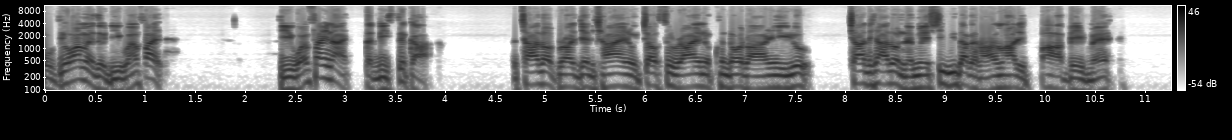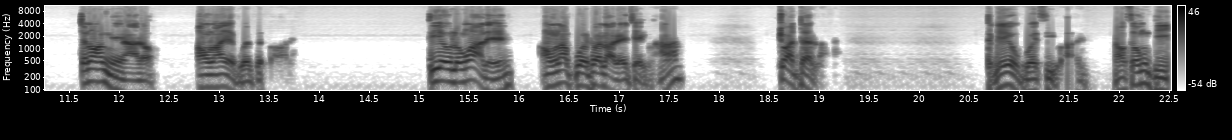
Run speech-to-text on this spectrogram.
ဟိုပြောရမယ်ဆိုဒီ15ဒီ159 36ကအခြားသော project chine တို့ကြောက်စုရိုင်းတို့ခွန်တော်လာရီတို့ခြားတခြားသောနာမည်ရှိပြီးသားကဏ္ဍသမားတွေပါပေမဲ့ကျွန်တော်အမြင်ကတော့အောင်လာရဲ့ပွဲဖြစ်သွားတယ်။ဒီအုပ်လုံးကလည်းအောင်လာပွဲထွက်လာတဲ့အချိန်မှာကြွတက်လာတကယ်ကိုပွဲစီပါတယ်။နောက်ဆုံးဒီ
